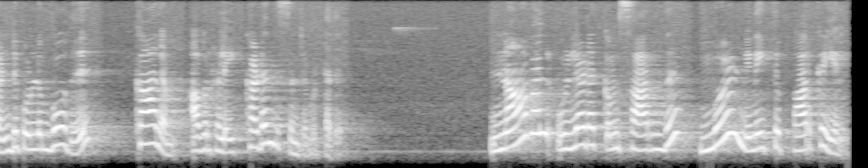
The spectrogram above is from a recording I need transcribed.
கண்டுகொள்ளும் போது காலம் அவர்களை கடந்து சென்று விட்டது நாவல் உள்ளடக்கம் சார்ந்து மீள் நினைத்து பார்க்கையில்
